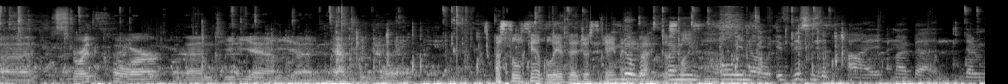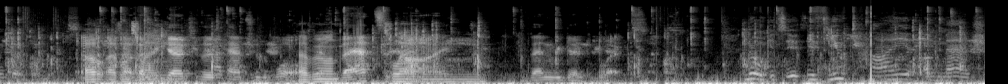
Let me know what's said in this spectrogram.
uh, destroy the core, then TDM, then capture the wool. I still can't believe they just came No, and wrecked but us I mean, like that. oh wait, no. If this is a tie, my bad. Then we go to blitz. Oh, Uh, everyone's then we go to the capture the wool. Everyone If that's a tie. Then we go to blitz. No, it's if, if you tie a match,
